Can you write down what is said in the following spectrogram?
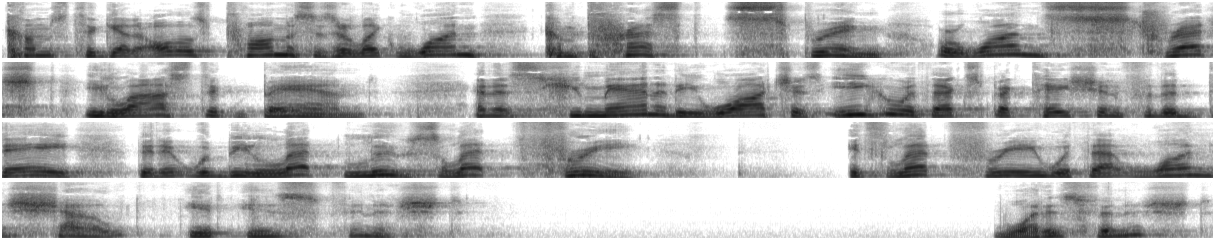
comes together. All those promises are like one compressed spring or one stretched elastic band. And as humanity watches, eager with expectation for the day that it would be let loose, let free, it's let free with that one shout it is finished. What is finished?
